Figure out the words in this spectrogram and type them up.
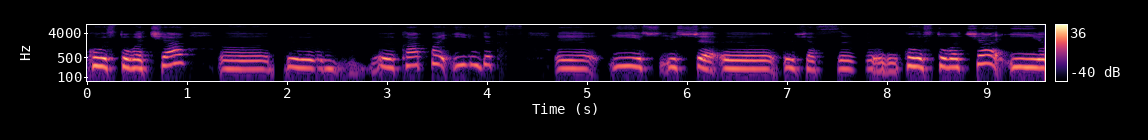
користувача, капа індекс. І ще е, користувача і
